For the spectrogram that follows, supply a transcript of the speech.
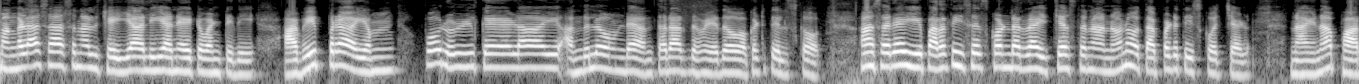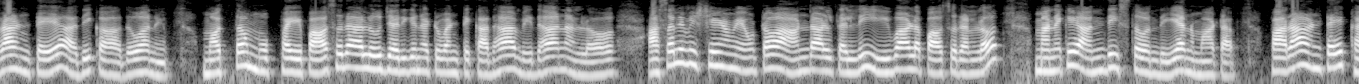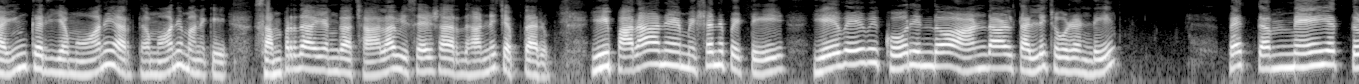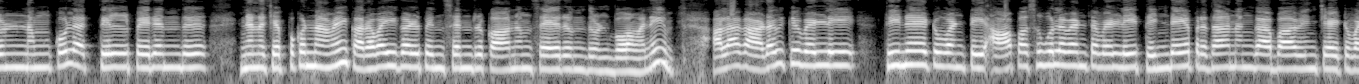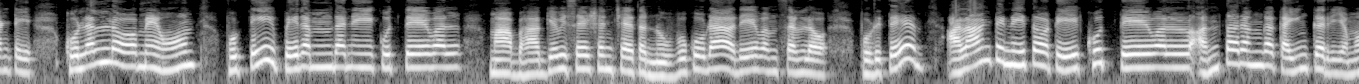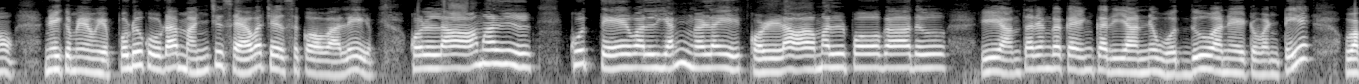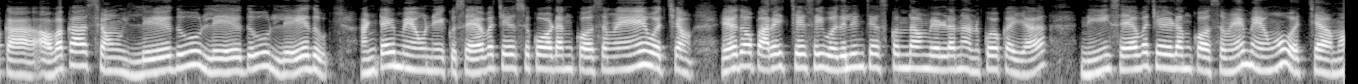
మంగళాశాసనాలు చేయాలి అనేటువంటిది. అభిప్రాయం పొరుల్ కేళాయి. అందులో ఉండే అంతరార్థం ఏదో ఒకటి తెలుసుకో. "ఆ, సరే ఈ పర తీసేసుకోండర్రా ఇచ్చేస్తున్నాను అని తప్పటి తీసుకొచ్చాడు. నాయన పర అంటే అది కాదు అని. మొత్తం ముప్పై పాసురాలు జరిగినటువంటి కథా విధానంలో అసలు విషయం ఏమిటో ఆండాళ్ళ తల్లి ఇవాళ పాసురంలో మనకి అందిస్తోంది అన్నమాట. పర అంటే కైంకర్యము అని అర్థము అని మనకి సంప్రదాయంగా చాలా విశేషార్థాన్ని చెప్తారు. ఈ పర అనే మిషన్ పెట్టి ఏవేవి కోరిందో ఆండాళ్ తల్లి చూడండి. பெத்தம்மேயத்துண்ணம் కులత్తిల్ పెరిందు. నిన్న చెప్పుకున్నామే కరవైగళ్ పెన్సెండ్రు కానం సేరుందుంబోమని అలాగ అడవికి వెళ్ళి తినేటువంటి ఆ పశువుల వెంట వెళ్ళి తిండే ప్రధానంగా భావించేటువంటి కులంలో మేము పుట్టి పిరందని కుత్తేవల్. మా భాగ్య విశేషం చేత నువ్వు కూడా అదే వంశంలో పుడితే అలాంటి నీతోటి కుత్తేవల్ అంతరంగ కైంకర్యము. నీకు మేము ఎప్పుడూ కూడా మంచి సేవ చేసుకోవాలి. కొల్లామల్ కుత్తేవల్ ఎంగళై పోగాదు. ఈ అంతరంగ కైంకర్యాన్ని వద్దు అనేటువంటి ఒక అవకాశం లేదు లేదు లేదు. అంటే మేము నీకు సేవ చేసుకోవడం కోసమే వచ్చాం. ఏదో పర వదిలించేసుకుందాం వెళ్ళని అనుకోకయ్యా. నీ సేవ చేయడం కోసమే మేము వచ్చాము.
